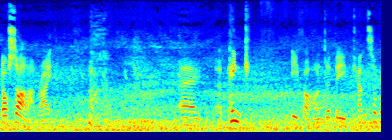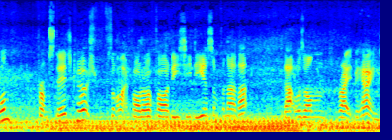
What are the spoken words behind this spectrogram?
You all saw that, right? um, a pink E400, the cancer one from Stagecoach, something like 404 DCD or something like that. That was on right behind.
